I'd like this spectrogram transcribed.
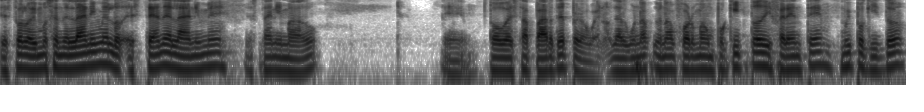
esto lo vimos en el anime, lo, está en el anime, está animado eh, toda esta parte, pero bueno, de alguna de una forma un poquito diferente, muy poquito,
